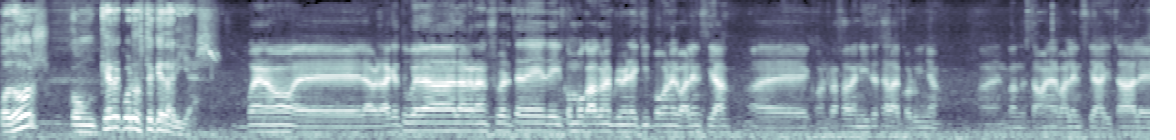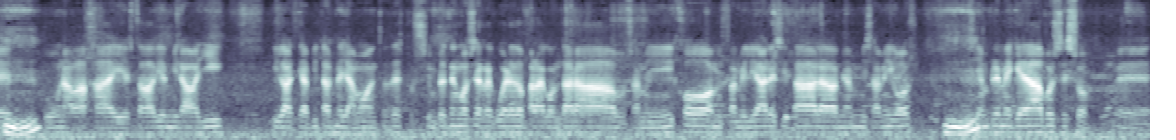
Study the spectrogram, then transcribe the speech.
o dos, ¿con qué recuerdos te quedarías? Bueno, eh, la verdad que tuve la, la gran suerte de, de ir convocado con el primer equipo con el Valencia, eh, con Rafa Benítez a La Coruña, cuando estaba en el Valencia y tal, hubo una baja y estaba bien mirado allí y García Pitas me llamó, entonces pues siempre tengo ese recuerdo para contar a, pues, a mi hijo, a mis familiares y tal, a, mi- a mis amigos, siempre me queda pues eso, eh,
